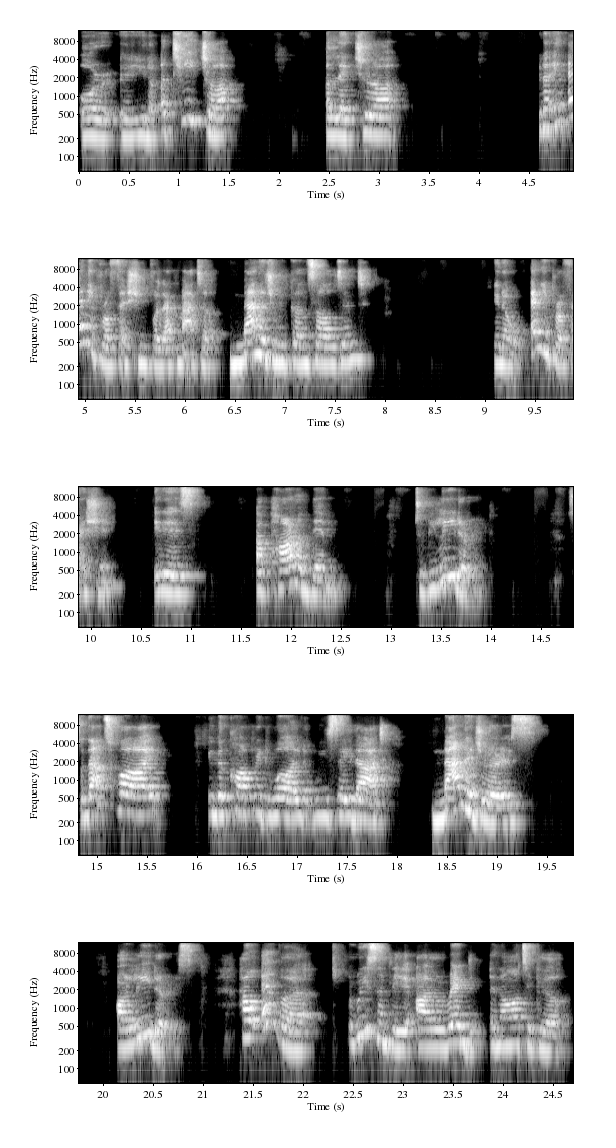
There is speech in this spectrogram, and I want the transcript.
or uh, you know, a teacher, a lecturer, any profession for that matter, management consultant, you know, any profession, it is a part of them to be leader. So that's why in the corporate world, we say that managers are leaders. However, recently I read an article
